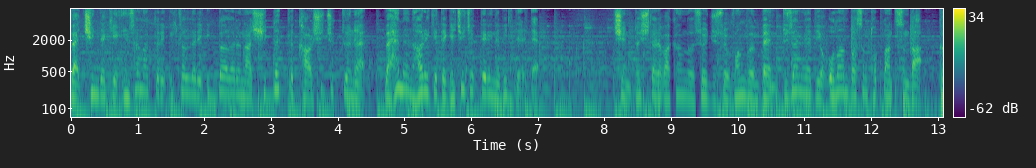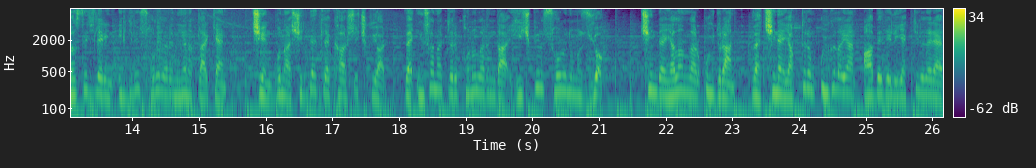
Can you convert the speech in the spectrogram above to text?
ve Çin'deki insan hakları ihlalleri iddialarına şiddetle karşı çıktığını ve hemen harekete geçeceklerini bildirdi. Çin Dışişleri Bakanlığı Sözcüsü Wang Wenbin düzenlediği olan basın toplantısında gazetecilerin ilgili sorularını yanıtlarken Çin buna şiddetle karşı çıkıyor ve insan hakları konularında hiçbir sorunumuz yok. Çin'de yalanlar uyduran ve Çin'e yaptırım uygulayan ABD'li yetkililere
